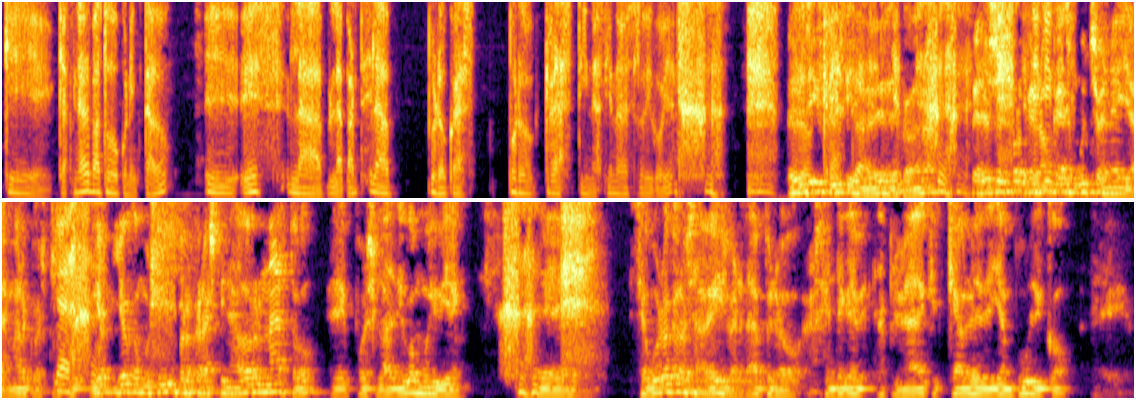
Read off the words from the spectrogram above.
que, que al final va todo conectado eh, es la, la, parte de la procrastinación, a ver si lo digo bien. Pero es difícil a ver, Pero eso es porque no caes mucho en ella, Marcos. Yo, yo, como soy un procrastinador nato, eh, pues la digo muy bien. Eh, seguro que lo sabéis, ¿verdad? Pero gente que la primera vez que, que hable de ella en público, eh,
